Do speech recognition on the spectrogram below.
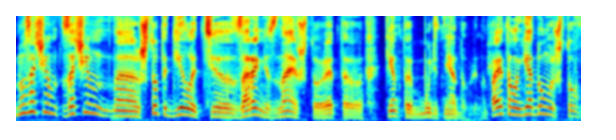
Ну, зачем, зачем э, что-то делать, э, заранее зная, что это кем-то будет не одобрено? Поэтому я думаю, что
